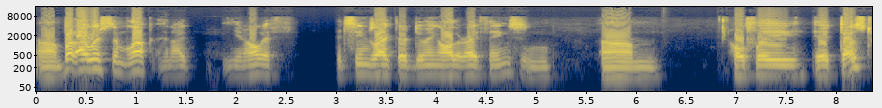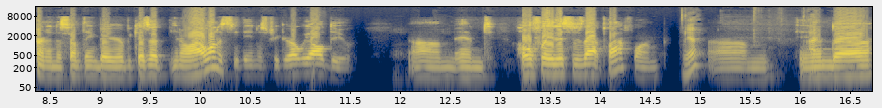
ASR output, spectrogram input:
um, but I wish them luck, and I you know if it seems like they're doing all the right things, and um, hopefully it does turn into something bigger because it, you know I want to see the industry grow. We all do um, and hopefully this is that platform. Yeah. Um, and uh,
